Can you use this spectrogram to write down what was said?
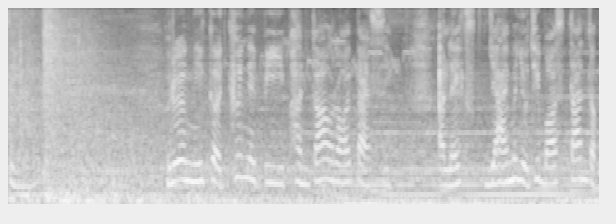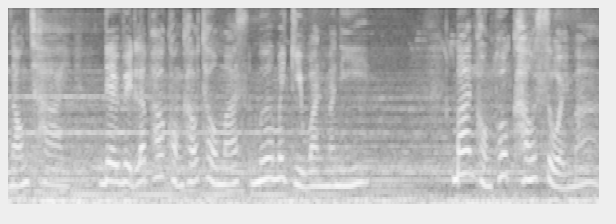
สิงเรื่องนี้เกิดขึ้นในปี 1980 อเล็กซ์ย้ายมาอยู่ที่บอสตันกับน้องชาย เดวิดและพ่อของเขาโทมัสเมื่อไม่กี่วันมานี้ บ้านของพวกเขาสวยมาก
